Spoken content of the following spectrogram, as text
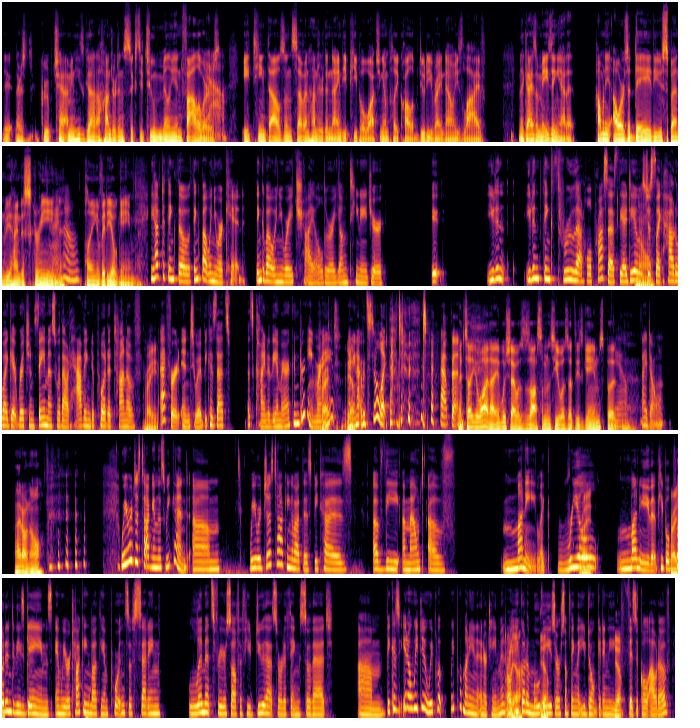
there, there's group chat. I mean, he's got 162 million followers, Yeah. 18,790 people watching him play Call of Duty right now. He's live, and the guy's amazing at it. How many hours a day do you spend behind a screen playing a video game? You have to think though, think about when you were a kid. Think about when you were a child or a young teenager. It you didn't you didn't think through that whole process. The idea was just like how do I get rich and famous without having to put a ton of Right. effort into it because that's that's kind of the American dream, right? Correct. I mean, I would still like that to, to happen. I tell you what, I wish I was as awesome as he was at these games, but yeah, I don't. I don't know. we were just talking this weekend. Um, we were just talking about this because of the amount of money, like real Right. money that people Right. put into these games. And we were talking about the importance of setting limits for yourself if you do that sort of thing so that um because you know we do we put we put money into entertainment Oh, yeah. you go to movies or something that you don't get any Yep. physical out of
